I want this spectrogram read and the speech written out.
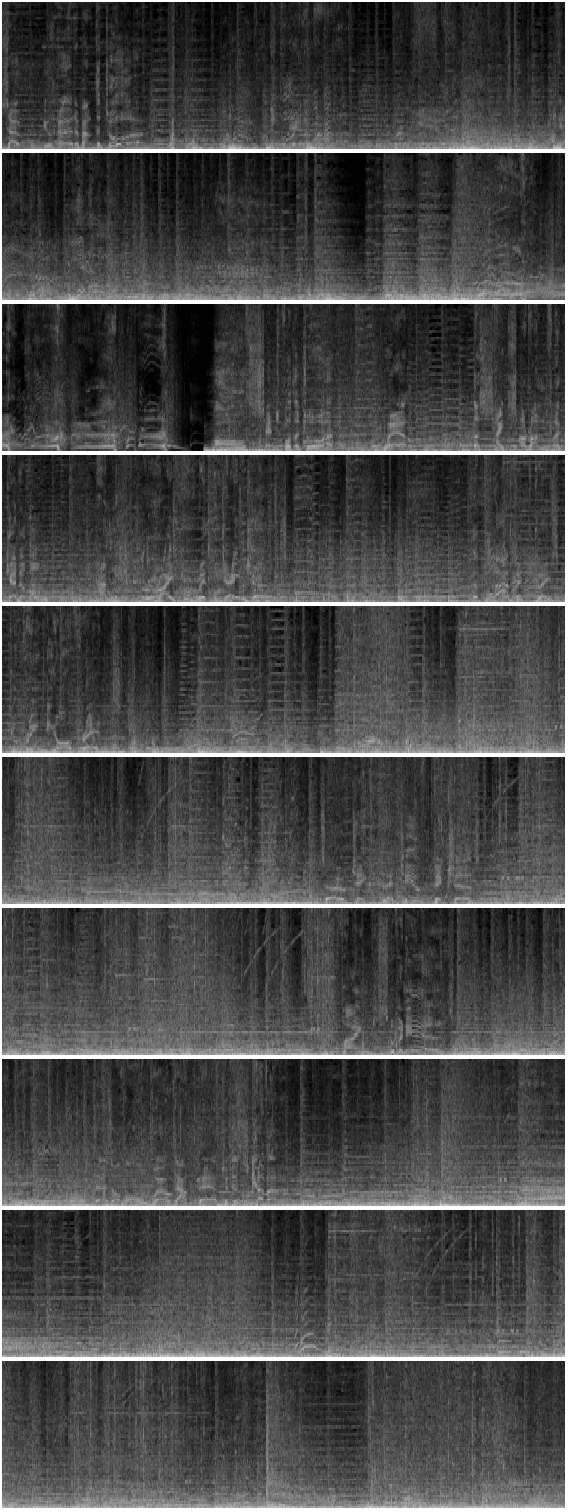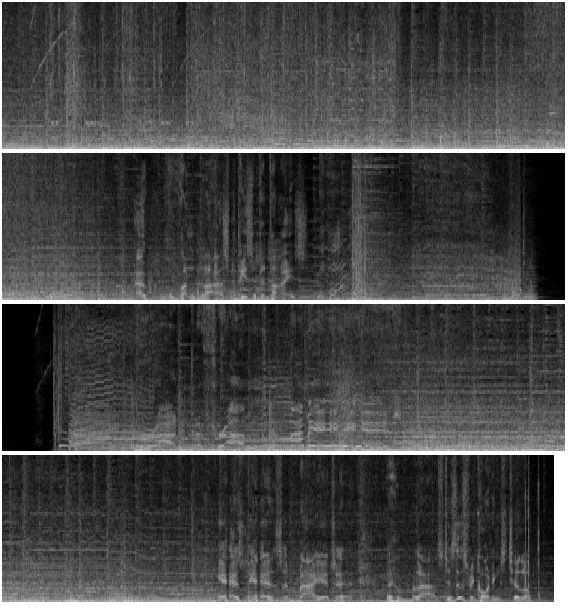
So, you heard about the tour? All set for the tour? Well, the sights are unforgettable and rife with dangers. The perfect place to bring your friends. So take plenty of pictures. Find souvenirs. There's a whole world out there to discover. One last piece of advice. Run from mummies! Yes, yes, buy it. Uh, blast, is this recording still on?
